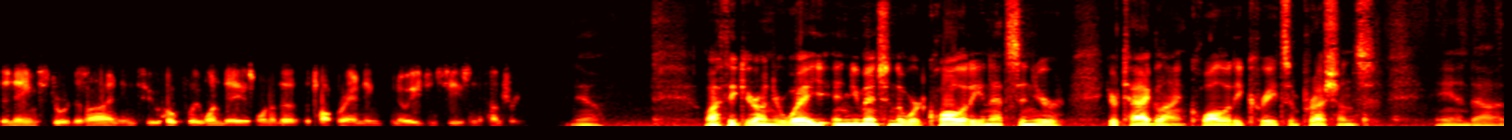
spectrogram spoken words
the name Stewart Design into hopefully one day as one of the, the top branding you know agencies in the country. Yeah. Well, I think you're on your way. And you mentioned the word quality, and that's in your, your tagline quality creates impressions. And uh,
